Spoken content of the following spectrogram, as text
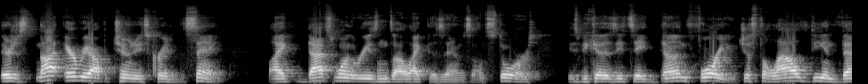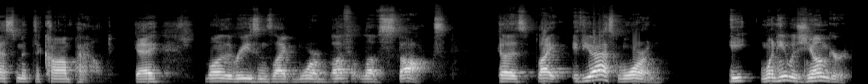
There's not every opportunity is created the same. Like that's one of the reasons I like those Amazon stores is because it's a done for you. Just allow the investment to compound. Okay. One of the reasons like Warren Buffett loves stocks. Because like if you ask Warren, he when he was younger,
